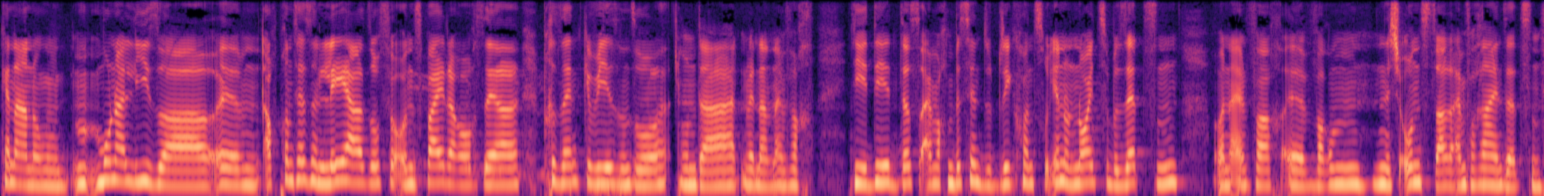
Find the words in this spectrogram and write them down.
keine Ahnung, Mona Lisa, äh, auch Prinzessin Lea, so für uns beide auch sehr präsent gewesen. so Und da hatten wir dann einfach die Idee, das einfach ein bisschen zu dekonstruieren und neu zu besetzen und einfach, äh, warum nicht uns da einfach reinsetzen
